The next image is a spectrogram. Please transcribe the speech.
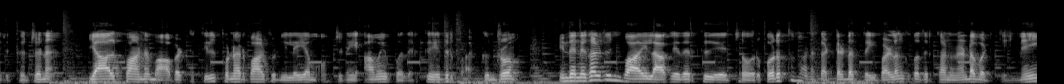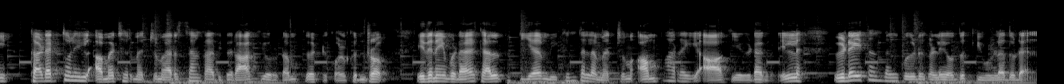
இருக்கின்றன. யாழ்ப்பாண மாவட்டத்தில் புனர்வாழ்வு நிலையம் ஒன்றினை அமைப்பதற்கு எதிர்பார்க்கின்றோம். இந்த நிகழ்வின் வாயிலாக இதற்கு ஏற்ற ஒரு பொருத்தமான கட்டடத்தை வழங்குவதற்கான நடவடிக்கையினை கடற்தொழில் அமைச்சர் மற்றும் அரசாங்க அதிபர் ஆகியோரிடம் கேட்டுக்கொள்கின்றோம். இதனை விட கல்பட்டிய மிகுந்தல மற்றும் அம்பாறை ஆகிய இடங்களில் இடைத்தங்கல் வீடுகளை ஒதுக்கியுள்ளதுடன்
